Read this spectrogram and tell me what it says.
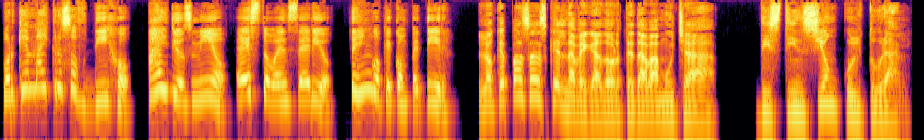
¿Por qué Microsoft dijo, ay Dios mío, esto va en serio, tengo que competir? Lo que pasa es que el navegador te daba mucha distinción cultural,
